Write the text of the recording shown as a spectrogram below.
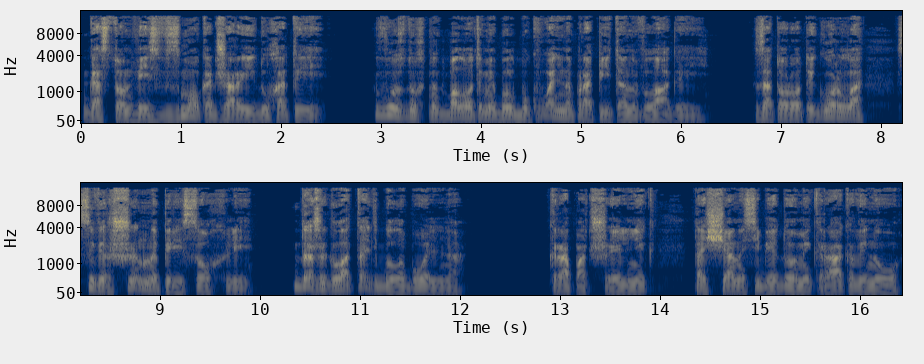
Гастон весь взмок от жары и духоты. Воздух над болотами был буквально пропитан влагой. Зато рот и горло совершенно пересохли. Даже глотать было больно. Краб-отшельник, таща на себе домик-раковину,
